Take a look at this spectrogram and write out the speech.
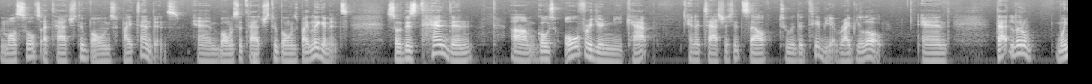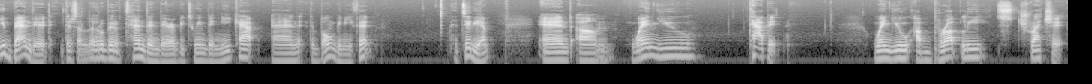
muscles attached to bones by tendons, and bones attached to bones by ligaments. So this tendon um, goes over your kneecap and attaches itself to the tibia right below. And that little, when you bend it, there's a little bit of tendon there between the kneecap and the bone beneath it, the tibia. And um, when you tap it, when you abruptly stretch it,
